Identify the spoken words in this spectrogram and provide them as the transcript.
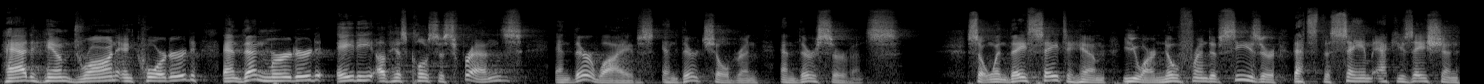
had him drawn and quartered and then murdered 80 of his closest friends and their wives and their children and their servants. So when they say to him, You are no friend of Caesar, that's the same accusation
